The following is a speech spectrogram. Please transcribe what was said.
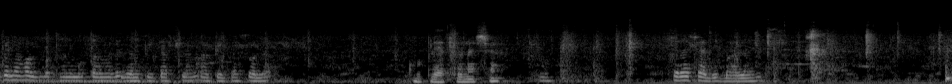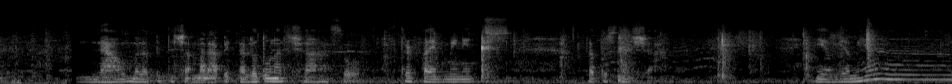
Yung pinakaglat mo mo tanong ng pikas lang, ang pikas wala. kompleto na siya Sila siya di balance. now malapit na siya malapit na luto na siya so after 5 minutes tapos na siya Yum, yum, yum.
